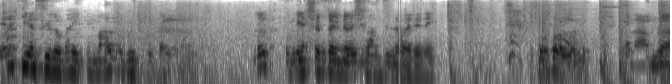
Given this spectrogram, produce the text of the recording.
এটা কি ছিল ভাই মাল বুঝতে পারি রিয়াকশনটা এটা বেশি ভাবতে পারিনি No problem. তাহলে আমরা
